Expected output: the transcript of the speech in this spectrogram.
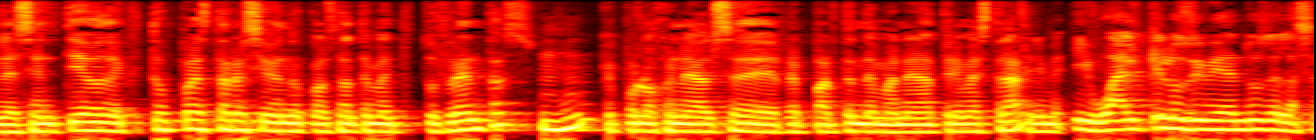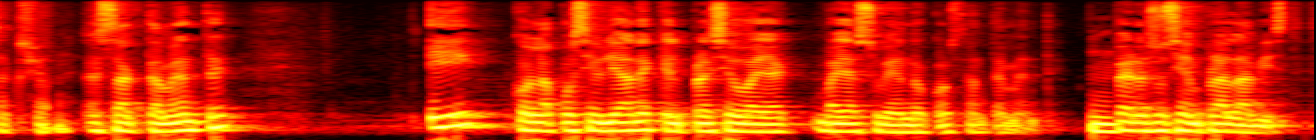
en el sentido de que tú puedes estar recibiendo constantemente tus rentas, que por lo general se reparten de manera trimestral. Igual que los dividendos de las acciones. Exactamente. Y con la posibilidad de que el precio vaya, vaya subiendo constantemente. Pero eso siempre a la vista.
